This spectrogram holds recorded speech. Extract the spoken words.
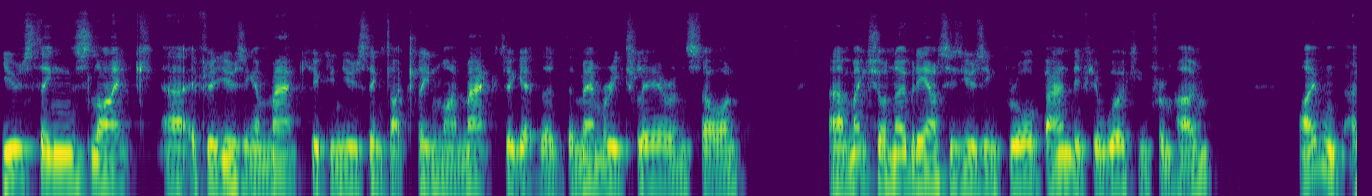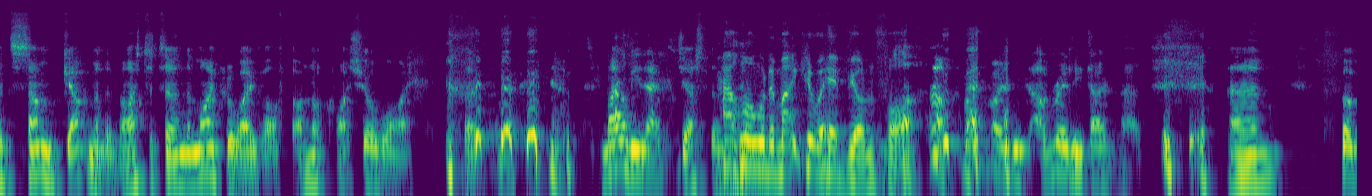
use things like, uh, if you're using a Mac, you can use things like Clean My Mac to get the, the memory clear and so on. Uh, make sure nobody else is using broadband if you're working from home. I even had some government advice to turn the microwave off, but I'm not quite sure why. So maybe that's just. How long would a microwave be on for? I really don't know. Um, but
